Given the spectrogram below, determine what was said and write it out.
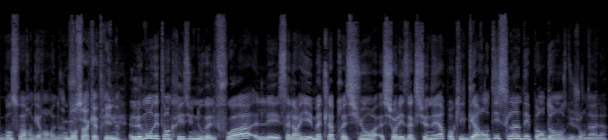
Bonsoir Enguerrand Renault. Bonsoir Catherine. Le monde est en crise une nouvelle fois. Les salariés mettent la pression sur les actionnaires pour qu'ils garantissent l'indépendance du journal.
